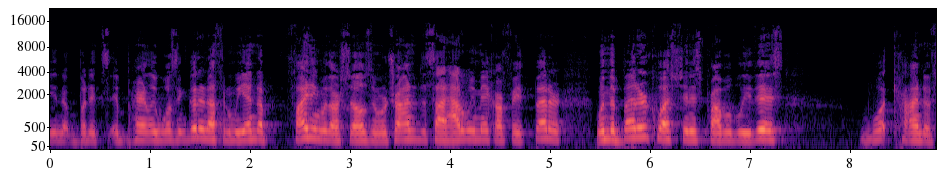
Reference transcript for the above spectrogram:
you know, but it's, it apparently wasn't good enough, and we end up fighting with ourselves, and we're trying to decide how do we make our faith better, when the better question is probably this what kind of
